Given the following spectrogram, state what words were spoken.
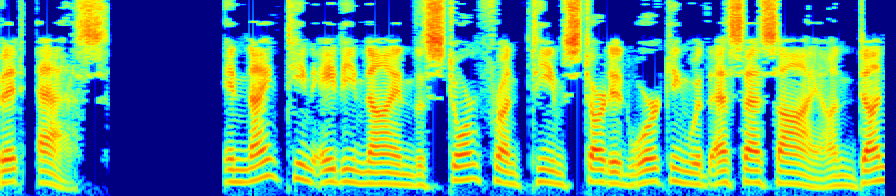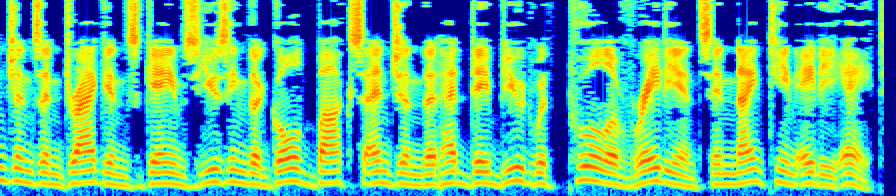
In 1989 the Stormfront team started working with SSI on Dungeons & Dragons games using the Gold Box engine that had debuted with Pool of Radiance in 1988.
